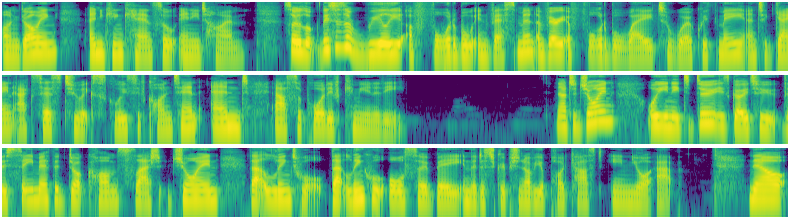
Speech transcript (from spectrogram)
ongoing and you can cancel anytime. So, look, this is a really affordable investment, a very affordable way to work with me and to gain access to exclusive content and our supportive community. Now to join, all you need to do is go to thecmethod.com slash join. That link will that link will also be in the description of your podcast in your app. Now,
